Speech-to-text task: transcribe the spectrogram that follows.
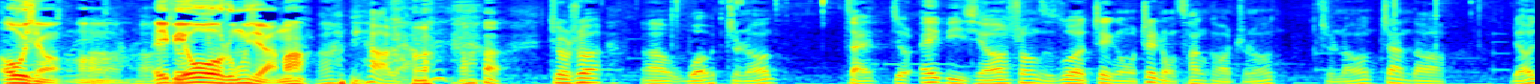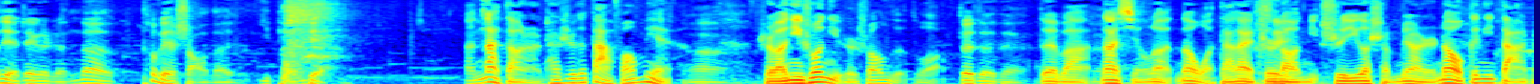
，O 型啊啊，A B O 溶血嘛，啊，漂亮啊！就是说，呃，我只能在就 A B 型双子座这种这种参考，只能只能占到了解这个人的特别少的一点点。啊，那当然，它是个大方面，嗯，是吧？你说你是双子座，对对对。对吧？那行了，那我大概知道你是一个什么样的人。那我跟你打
